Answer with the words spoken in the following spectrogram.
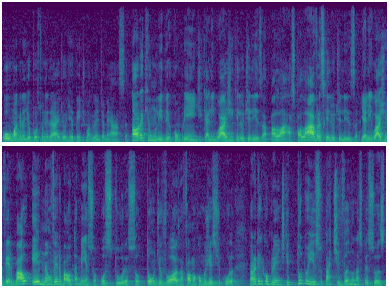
ou uma grande oportunidade ou de repente uma grande ameaça. Na hora que um líder compreende que a linguagem que ele utiliza, as palavras que ele utiliza e a linguagem verbal e não verbal também, a sua postura, o seu tom de voz, a forma como gesticula, na hora que ele compreende que tudo isso está ativando nas pessoas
